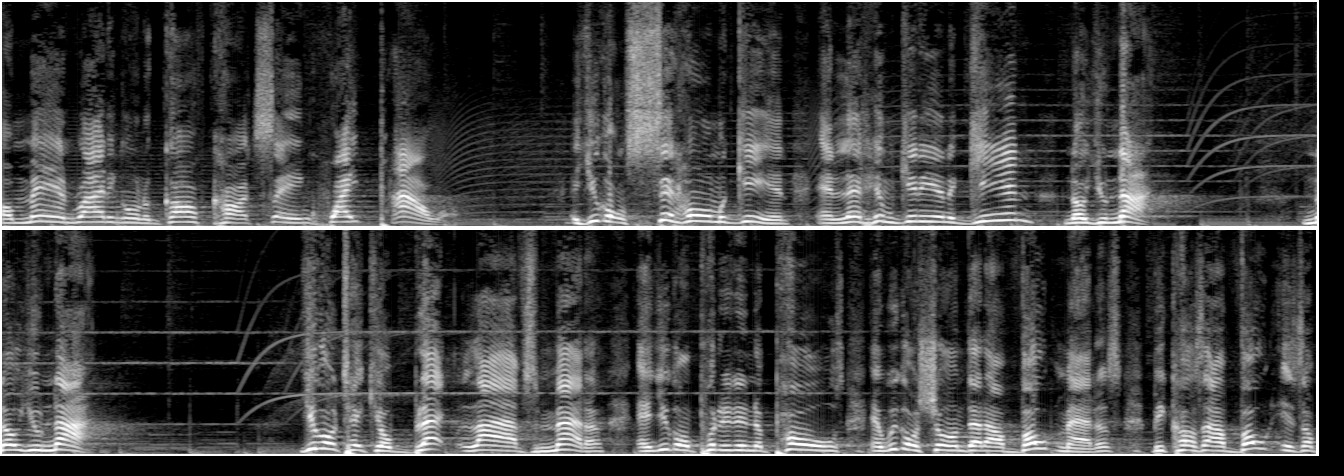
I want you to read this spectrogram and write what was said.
a man riding on a golf cart saying white power. And you gonna sit home again and let him get in again? No, you not. No, you not. You're going to take your Black Lives Matter and you're going to put it in the polls, and we're going to show them that our vote matters because our vote is a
